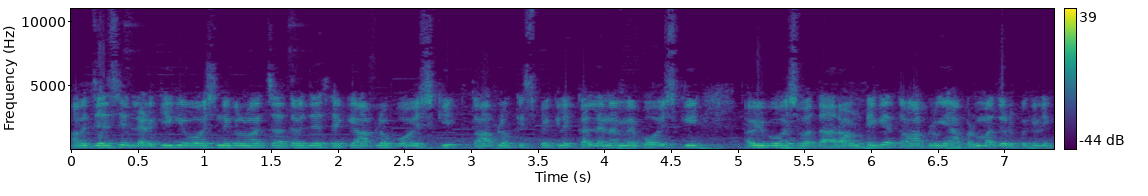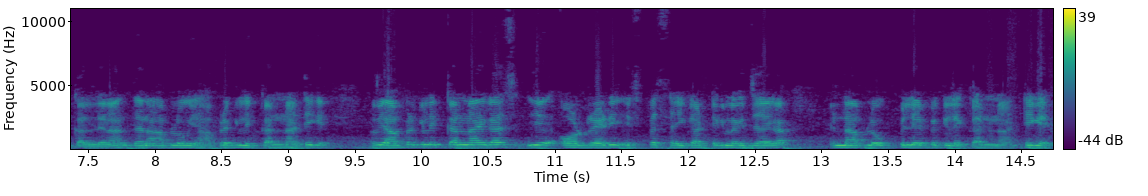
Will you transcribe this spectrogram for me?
अब जैसे लड़की की वॉइस निकलना चाहते हो, जैसे कि आप लोग वॉइस की तो आप लोग किस पे क्लिक कर लेना? मैं वॉइस की अभी वॉइस बता रहा हूँ, ठीक है? तो आप लोग यहाँ पर मदर पे क्लिक कर लेना देन आप लोग यहाँ पर क्लिक करना ठीक है? अब यहाँ पर क्लिक करना है ये ऑलरेडी इस पर सही का टिक लग जाएगा एंड आप लोग प्ले पे क्लिक करना ठीक है?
